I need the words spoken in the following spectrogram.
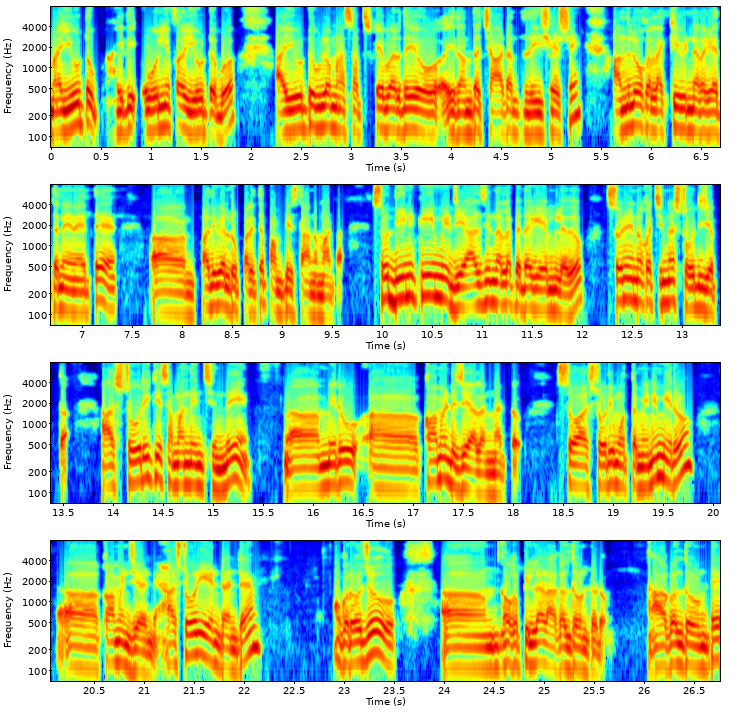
మన యూట్యూబ్ ఇది ఓన్లీ ఫర్ యూట్యూబ్ ఆ యూట్యూబ్లో మన సబ్స్క్రైబర్ది ఇదంతా చాట్ అంతా తీసేసి అందులో ఒక లక్కీ విన్నర్గా అయితే నేనైతే పదివేల రూపాయలు అయితే పంపిస్తాను అనమాట సో దీనికి మీరు చేయాల్సిందల్లా పెద్దగా ఏం లేదు. సో నేను ఒక చిన్న స్టోరీ చెప్తా. ఆ స్టోరీకి సంబంధించింది మీరు కామెంట్ చేయాలన్నట్టు. సో ఆ స్టోరీ మొత్తం విని మీరు కామెంట్ చేయండి. ఆ స్టోరీ ఏంటంటే ఒకరోజు ఒక పిల్లాడు ఆకలితో ఉంటాడు. ఆకలితో ఉంటే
